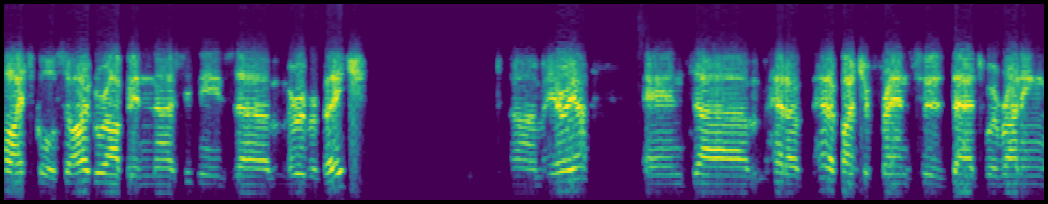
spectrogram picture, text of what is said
high school. So I grew up in uh, Sydney's um, Maroubra Beach um, area and um, had a had a bunch of friends whose dads were running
